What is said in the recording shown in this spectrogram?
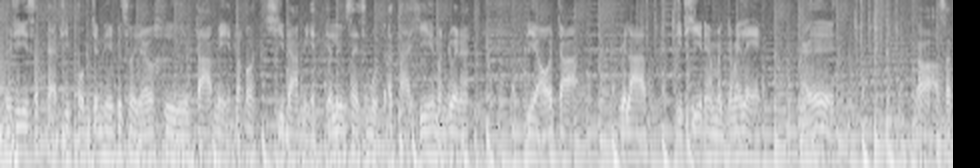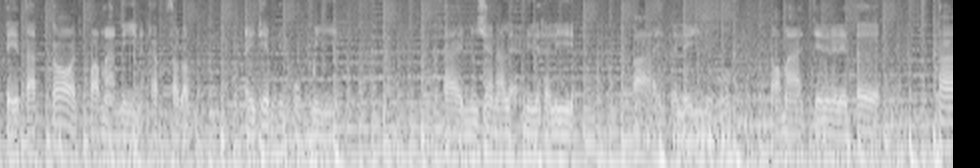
โดยที่สแตทที่ผมจะเน้นเป็นส่วนใหญ่ก็คือดาเมจแล้วก็คีดาเมจอย่าลืมใส่สมุดอัตราคีให้มันด้วยนะ เดี๋ยวจะเวลากี่ทีเนี่ยมันจะไม่แหลกเออก็สเตตัสก็ประมาณนี้นะครับสำหรับไอเทมที่ผมมี ใช่ มีแค่นั้นแหละมิลิเทอรี่ตายไปเลยหนูต่อมาเจเนเรเตอร์ ถ้า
